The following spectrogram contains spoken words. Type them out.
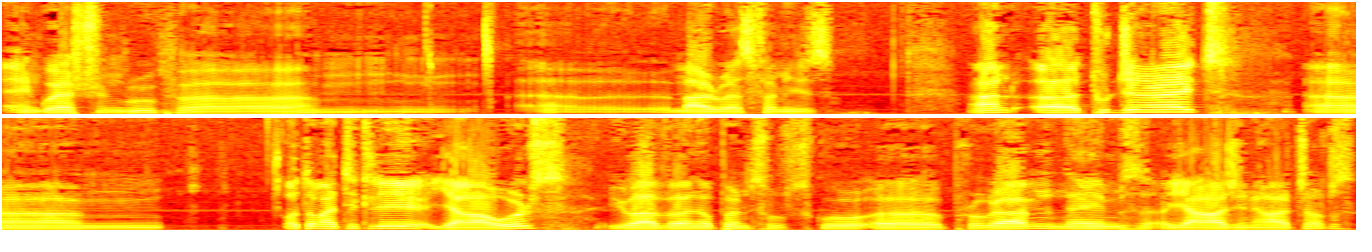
equation group um, uh, malware families. And uh, to generate um, automatically Yara rules, you have an open source uh, program named Yara Generators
